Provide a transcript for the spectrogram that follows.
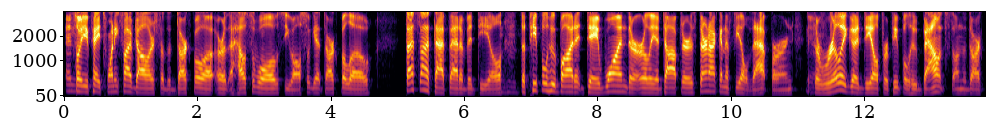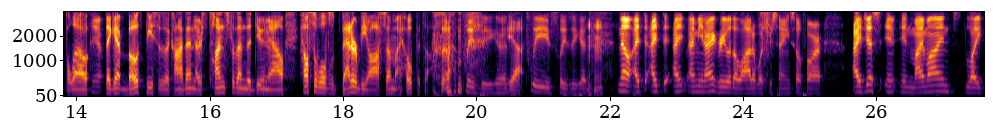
And So you pay twenty five dollars for the Dark Below or the House of Wolves. You also get Dark Below, that's not that bad of a deal. Mm-hmm. The people who bought it day one, they're early adopters, they're not going to feel that burn. It's a really good deal for people who bounced on the Dark Below. Yep. They get both pieces of content. There's tons for them to do now. House of Wolves better be awesome. I hope it's awesome. please be good. Yeah. Mm-hmm. Please, please be good. No, I, I, th- I, I mean, I agree with a lot of what you're saying so far. I just, in, in my mind, like,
